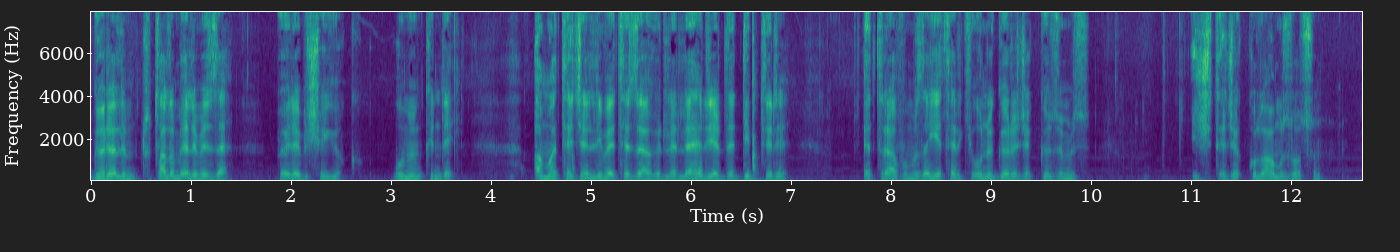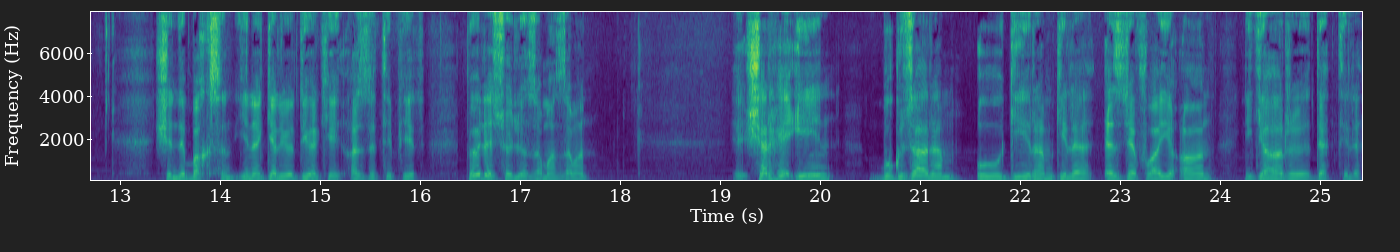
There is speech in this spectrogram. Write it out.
görelim, tutalım elimizde böyle bir şey yok. Bu mümkün değil. Ama tecelli ve tezahürlerle her yerde dipdiri etrafımızda yeter ki onu görecek gözümüz, işitecek kulağımız olsun. Şimdi baksın yine geliyor diyor ki Hazreti Pir böyle söylüyor zaman zaman. E, Şerhe in bu güzarem u girem gile ez cefayı an nigarı dehtile.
